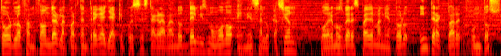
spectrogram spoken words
Thor Love and Thunder, la cuarta entrega, ya que pues se está grabando del mismo modo en esa locación. Podremos ver a Spider-Man y a Thor interactuar juntos.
